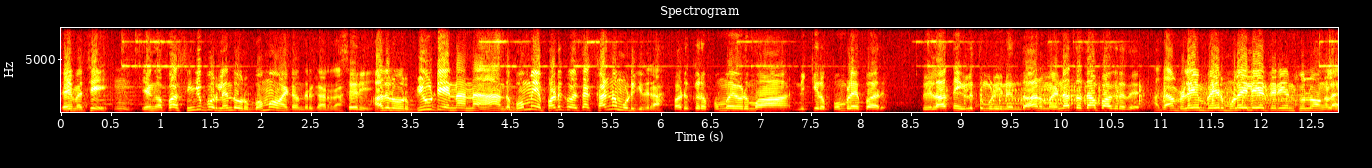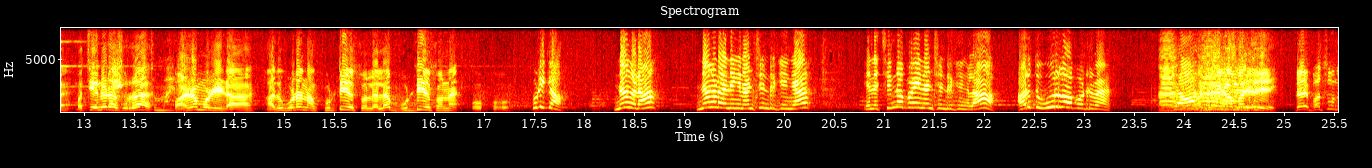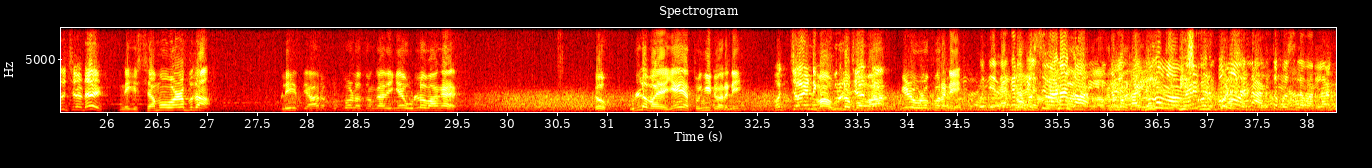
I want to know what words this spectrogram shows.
டேய் மச்சி. எங்க அப்பா சிங்கப்பூர்ல இருந்து ஒரு பொம்மை வாங்கிட்டு வந்திருக்காருடா. சரி. அதுல ஒரு பியூட்டி என்னன்னா அந்த பொம்மையை படுக்க வச்சா கண்ணை முடிக்குதுடா. படுக்கிற பொம்மை விடுமா? நிக்கிற பொம்பளை பாரு. இப்படி எல்லாத்தையும் இழுத்து முடியும் இருந்தா நம்ம என்னத்தை தான் பாக்குறது? அதான் விளையும் பெயர் முளையிலேயே தெரியும்னு சொல்லுவாங்களே. மச்சி என்னடா சொல்ற? பழமொழிடா. அது கூட நான் குட்டிய சொல்லல புட்டிய சொன்னேன். ஓஹோ. குடிக்கா. என்னங்கடா? என்னங்கடா நீங்க நினைச்சிட்டு இருக்கீங்க? என்ன சின்ன பையன் நினைச்சிட்டு இருக்கீங்களா? அடுத்து ஊருகா போட்டுருவேன். மச்சி டேய் பஸ் வந்துச்சுடா டேய். இன்னைக்கு செம உழப்பு தான் ப்ளீஸ் யாரும் ஃபுட்பால்ல தொங்காதீங்க. உள்ள வாங்க. ஓ உள்ள வாயா ஏன் தொங்கிட்டு வர நீ மச்சான் இன்னைக்கு உள்ள போமா. கீழே உள்ள போற நீ இந்த பஸ் வேணாங்கா நம்ம கற்பகமா நீ ஸ்கூலுக்கு போட அடுத்த பஸ்ல வரலாம்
